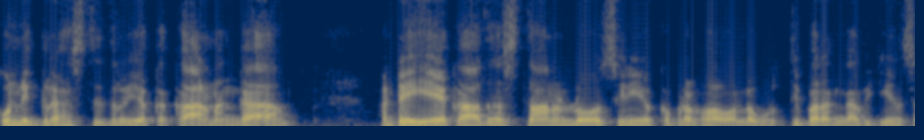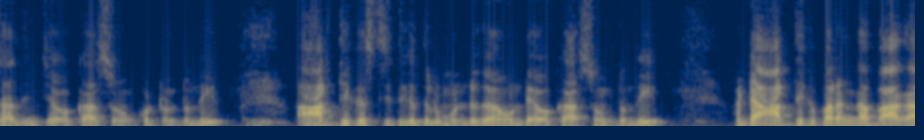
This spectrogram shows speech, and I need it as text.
కొన్ని గ్రహస్థితుల యొక్క కారణంగా అంటే ఏకాదశ స్థానంలో శని యొక్క ప్రభావంలో వృత్తిపరంగా విజయం సాధించే అవకాశం ఒకటి ఉంటుంది. ఆర్థిక స్థితిగతులు ముందుగా ఉండే అవకాశం ఉంటుంది. అంటే ఆర్థిక పరంగా బాగా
